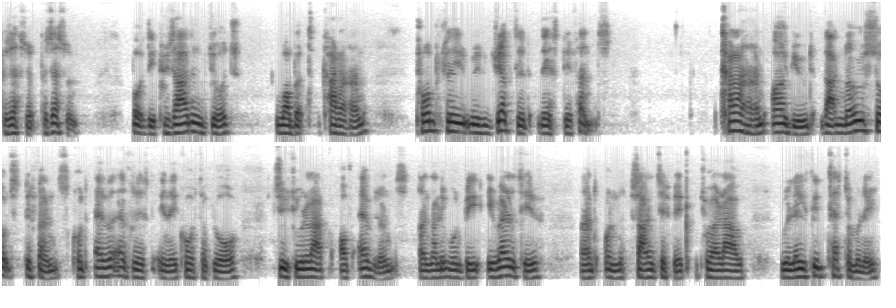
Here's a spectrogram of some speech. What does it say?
possession, but the presiding judge, Robert Callahan, promptly rejected this defense. Callahan argued that no such defense could ever exist in a court of law due to lack of evidence and that it would be irrelative and unscientific to allow related testimony.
